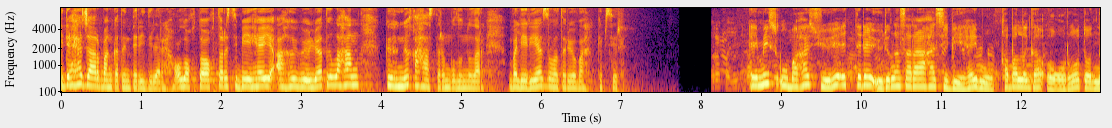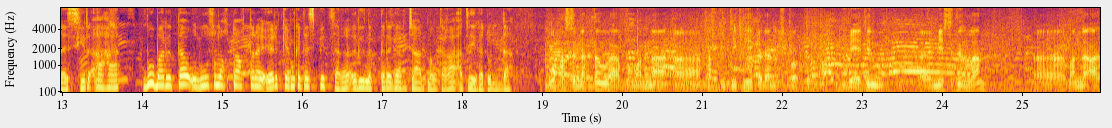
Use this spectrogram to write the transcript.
идеһе жарбанкатын тәриділер. Олықтауқтар сібейхей ағы өлі атылахан күхіңі қағастырын. Валерия Золотарева кепсир. Эмес убаха сүйе эттере үрің асараха сибейхей муңқа балыга оғыру тонна сир аха. Бу барыта улуу солоқтауқтара өр кемкетес саңа ырынықтарыгар жарбанкаға атыйга турда. Бу хасыңаттан ла бу манна хас бидди кие келен бетин местетин лан манна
